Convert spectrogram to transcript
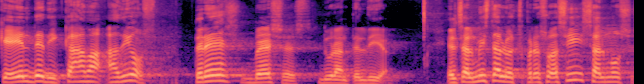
que él dedicaba a Dios tres veces durante el día. El salmista lo expresó así, Salmos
